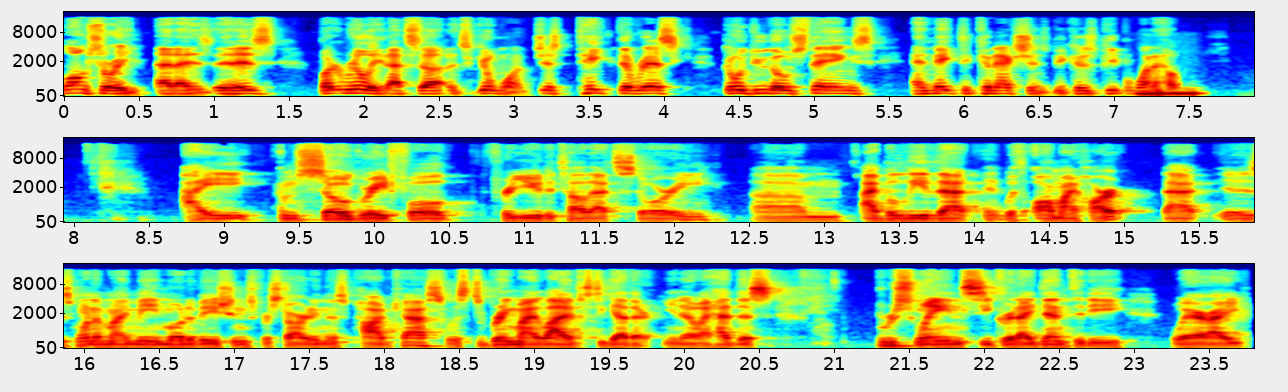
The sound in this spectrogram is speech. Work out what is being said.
long story uh, that is it is, but really that's a it's a good one. Just take the risk, go do those things and make the connections because people want to help. I am so grateful for you to tell that story um, I believe that with all my heart. That is one of my main motivations for starting this podcast was to bring my lives together. You know, I had this Bruce Wayne secret identity where I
